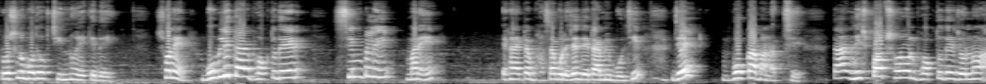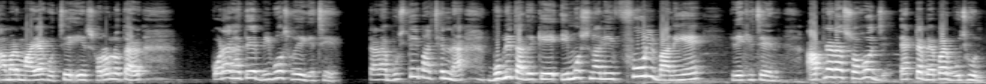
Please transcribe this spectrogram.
প্রশ্নবোধক চিহ্ন এঁকে দেয়। শোনেন, বুবলি তার ভক্তদের সিম্পলি মানে এখানে একটা ভাষা বলেছে যেটা আমি বলছি, যে বোকা বানাচ্ছে। তার নিষ্পাপ, সরল ভক্তদের জন্য আমার মায়া হচ্ছে, এর সরলতার করাঘাতে বিবশ হয়ে গেছে। তারা বুঝতেই পারছেন না, বুবলি তাদেরকে ইমোশনালি ফুল বানিয়ে রেখেছেন। আপনারা সহজ একটা ব্যাপার বুঝুন।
